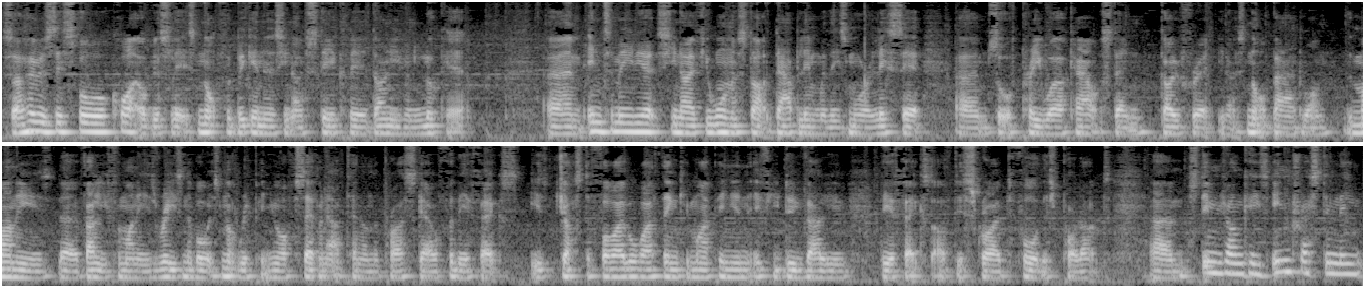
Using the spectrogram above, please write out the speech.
So who is this for? Quite obviously it's not for beginners, you know, steer clear, don't even look at it. Um, intermediates, you know, if you want to start dabbling with these more illicit um, sort of pre-workouts, then go for it. You know, it's not a bad one. The money is the value for money is reasonable. It's not ripping you off. Seven out of ten on the price scale for the effects is justifiable. I think, in my opinion, if you do value the effects that I've described for this product. Um, Stim Junkies, interestingly,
